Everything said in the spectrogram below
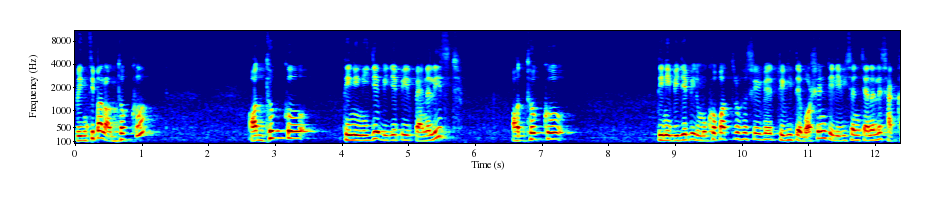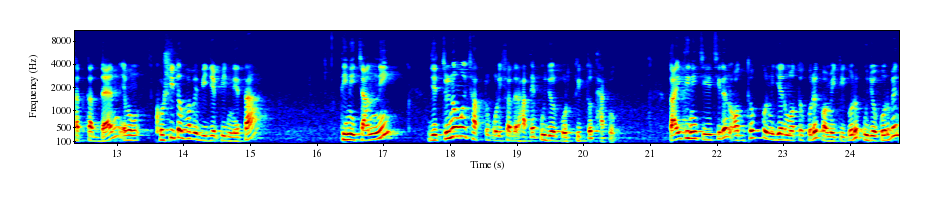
প্রিন্সিপাল অধ্যক্ষ অধ্যক্ষ, তিনি নিজে বিজেপির প্যানেলিস্ট, অধ্যক্ষ, তিনি বিজেপির মুখপাত্র হিসেবে টিভিতে বসেন, টেলিভিশন চ্যানেলে সাক্ষাৎকার দেন এবং ঘোষিতভাবে বিজেপির নেতা। তিনি চাননি যে তৃণমূল ছাত্র পরিষদের হাতে পুজোর কর্তৃত্ব থাকুক। তাই তিনি চেয়েছিলেন অধ্যক্ষ নিজের মতো করে কমিটি করে পুজো করবেন,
